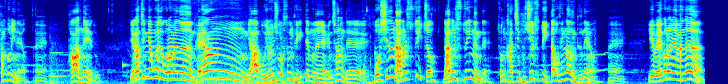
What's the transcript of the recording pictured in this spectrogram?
3돌이네요. 예. 다 왔네 얘도. 얘 같은 경우에도 그러면은 배양 야 뭐 이런 식으로 쓰면 되기 때문에 괜찮은데 뭐 신은 나눌 수도 있죠. 나눌 수도 있는데 전 같이 붙일 수도 있다고 생각은 드네요. 예. 이게 왜 그러냐면은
